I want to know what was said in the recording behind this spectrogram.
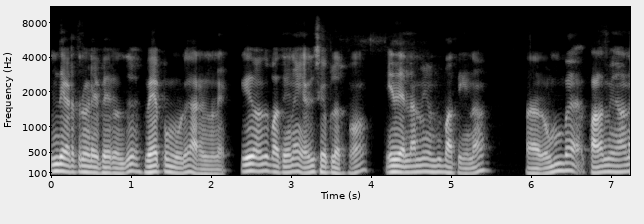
இந்த இடத்தினுடைய பேர் வந்து வேப்பமூடு அரண்மனை. இது வந்து பார்த்திங்கன்னா எல் ஷேப்பில் இருக்கும். இது எல்லாமே வந்து பார்த்திங்கன்னா ரொம்ப பழமையான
